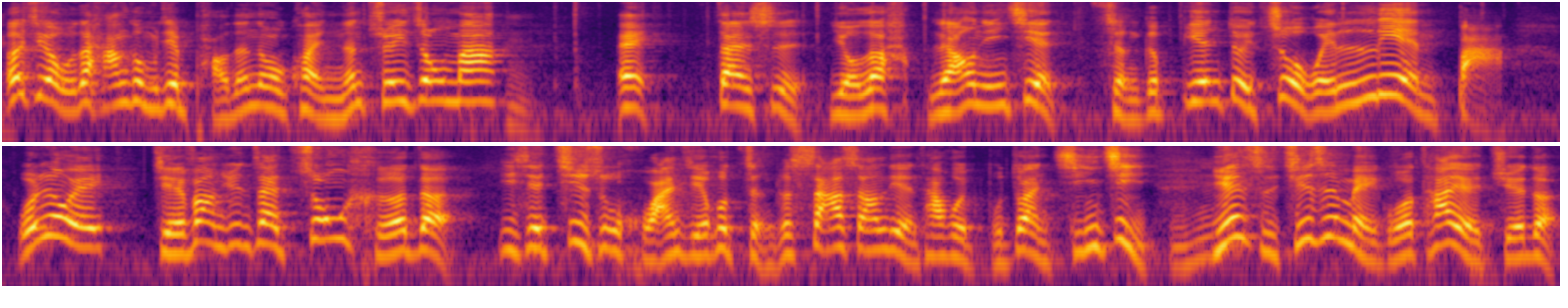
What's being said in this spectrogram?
而且我的航空母舰跑得那么快，你能追踪吗？哎，但是有了辽宁舰整个编队作为练靶，我认为解放军在综合的一些技术环节或整个杀伤链，它会不断精进。因此，其实美国他也觉得。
